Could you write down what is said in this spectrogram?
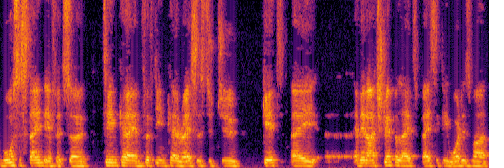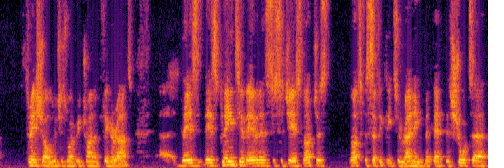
more sustained effort. So 10K and 15K races to, to get a, and then I extrapolate basically what is my threshold, which is what we're trying to figure out. Uh, there's there's plenty of evidence to suggest not just not specifically to running, but that the shorter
